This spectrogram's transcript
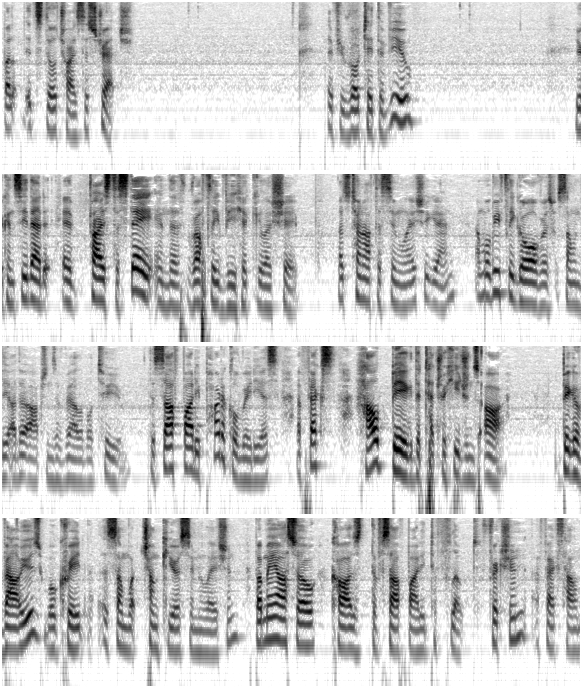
but it still tries to stretch. If you rotate the view you can see that it tries to stay in the roughly vehicular shape. Let's turn off the simulation again and we'll briefly go over some of the other options available to you. The soft body particle radius affects how big the tetrahedrons are. Bigger values will create a somewhat chunkier simulation, but may also cause the soft body to float. Friction affects how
